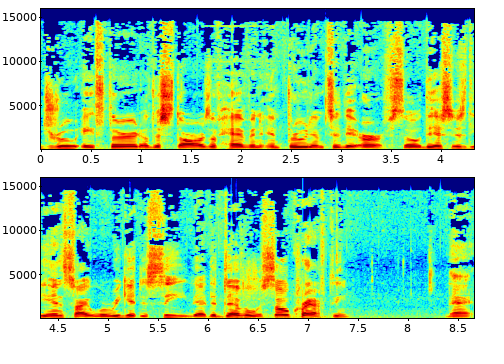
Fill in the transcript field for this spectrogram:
drew a third of the stars of heaven and threw them to the earth. So this is the insight where we get to see that the devil was so crafty that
